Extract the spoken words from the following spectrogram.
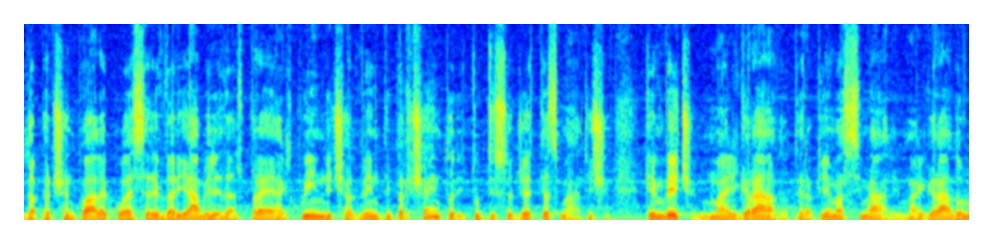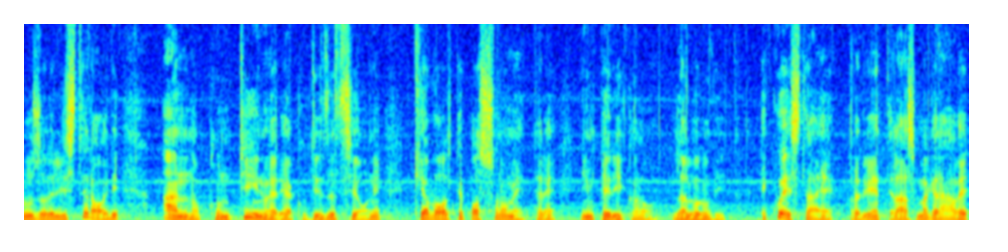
la percentuale può essere variabile dal 3 al 15 al 20% di tutti i soggetti asmatici che invece, malgrado terapie massimali, malgrado l'uso degli steroidi, hanno continue riacutizzazioni che a volte possono mettere in pericolo la loro vita. E questa è praticamente l'asma grave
